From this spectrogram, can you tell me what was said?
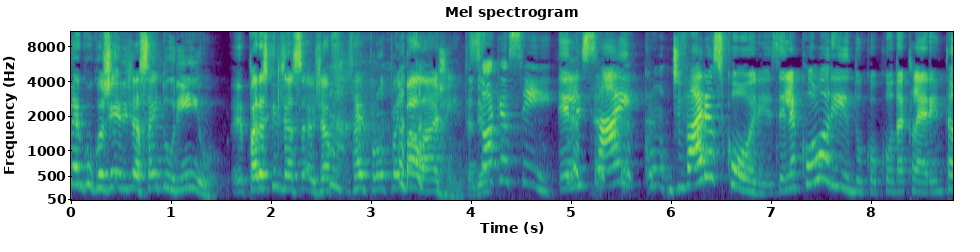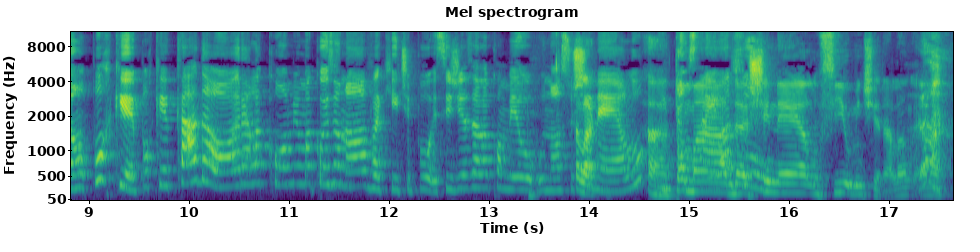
Pega o cocôzinho, ele já sai durinho. É, Parece que ele já, sa- já sai pronto pra embalagem, entendeu? Só que assim, ele sai com- de várias cores. Ele é colorido, o cocô da Claire. Então, por quê? Porque cada hora ela come uma coisa nova aqui. Tipo, esses dias ela comeu o nosso Ela- chinelo. Ah, então tomada, chinelo, fio, mentira. Ela, ela,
